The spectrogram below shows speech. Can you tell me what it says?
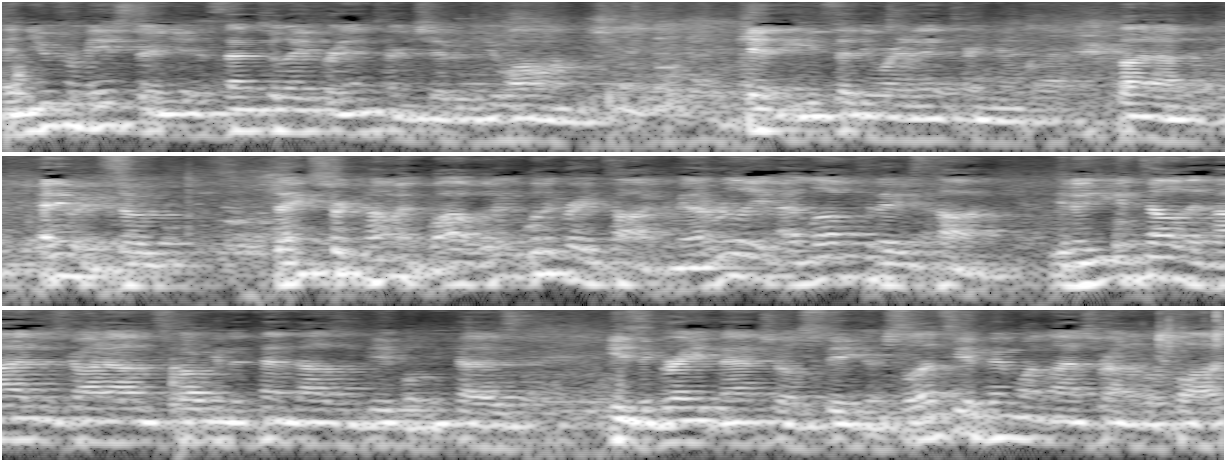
and you from Eastern, you- it's not too late for an internship if you want one. Kidding, you said you weren't an intern yet. But um, anyway, so thanks for coming. Wow, what a, what a great talk. I mean, I really, I love today's talk. You know, you can tell that Hajj has gone out and spoken to 10,000 people because he's a great natural speaker. So let's give him one last round of applause.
